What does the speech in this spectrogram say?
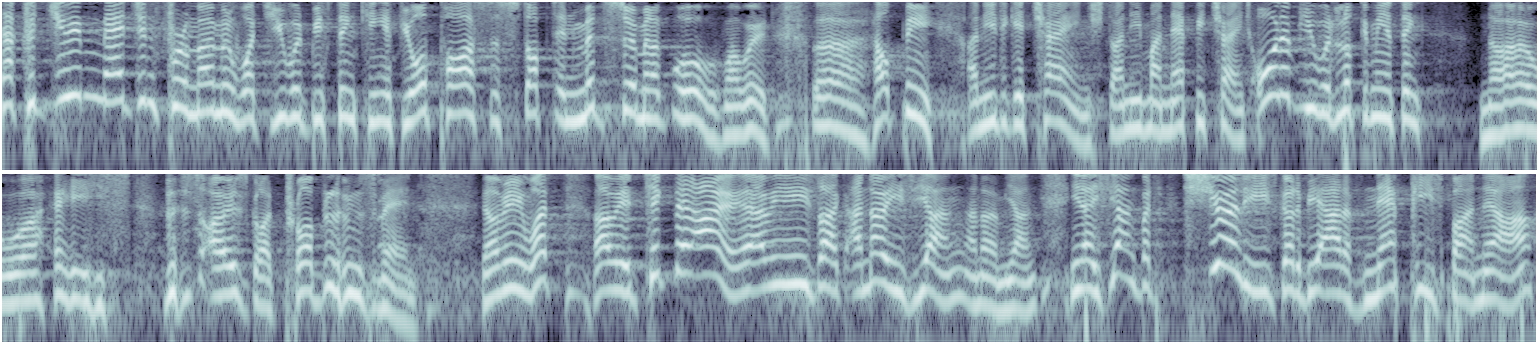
Now, could you imagine for a moment what you would be thinking if your pastor stopped in mid sermon, like, oh, my word, uh, help me. I need to get changed. I need my nappy changed. All of you would look at me and think, no ways. This O's got problems, man. I mean? What? I mean, check that out. I mean, he's like, I know he's young. I know I'm young. You know, he's young, but surely he's got to be out of nappies by now.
